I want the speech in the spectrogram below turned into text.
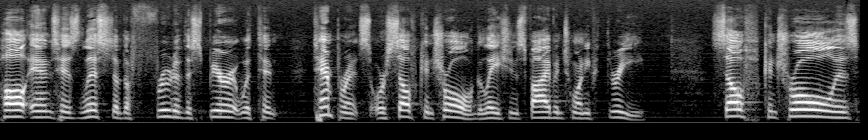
Paul ends his list of the fruit of the Spirit with tem- temperance or self control, Galatians 5 and 23. Self control is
